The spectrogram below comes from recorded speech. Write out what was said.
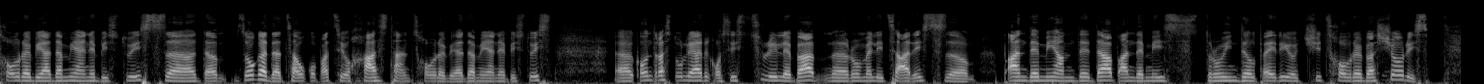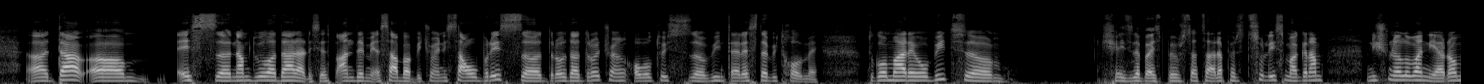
ცხოვრები ადამიანებისთვის და ზოგადად საოკუპაციო ხაზთან ცხოვრები ადამიანებისთვის. კონტრასტული არ იყოს ის ცვლილება, რომელიც არის პანდემიამდე და პანდემიის დროინდელ პერიოდში ცხოვრებას შორის. და ეს ნამდვილად არ არის ეს პანდემია საბაბი ჩვენი საუბრის დრო და დრო ჩვენ ყოველთვის ვინტერესდებით ხოლმე. მდგომარეობით შეიძლება ეს ბევრსაც არაფერს ცulis მაგრამ მნიშვნელოვანია რომ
